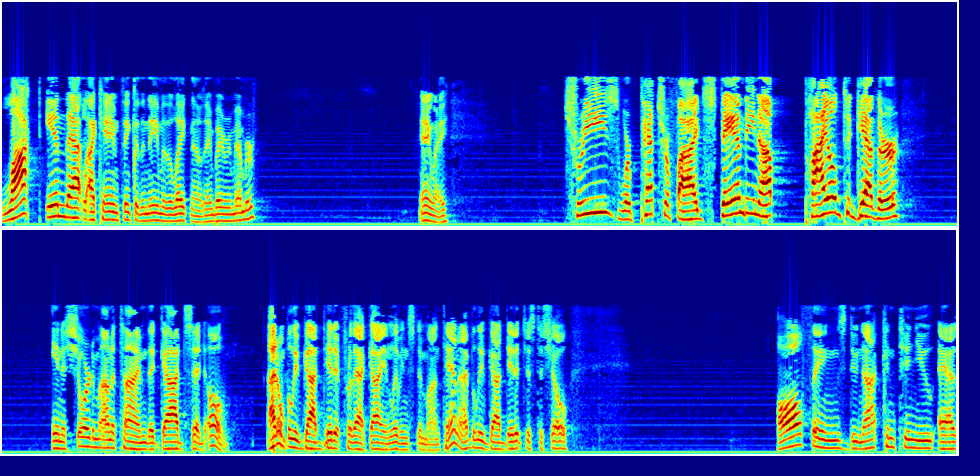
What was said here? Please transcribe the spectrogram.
locked in that I can't even think of the name of the lake now. Does anybody remember? Anyway, trees were petrified, standing up, piled together in a short amount of time that God said, "Oh, I don't believe God did it for that guy in Livingston, Montana. I believe God did it just to show all things do not continue as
